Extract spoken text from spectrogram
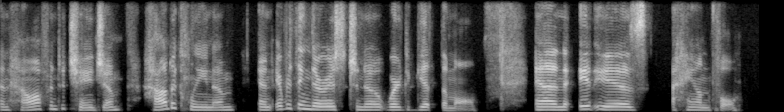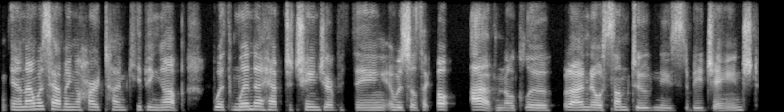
and how often to change them, how to clean them, and everything there is to know where to get them all. And it is a handful and I was having a hard time keeping up with when I have to change everything. It was just like, oh, I have no clue, but I know some tube needs to be changed.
